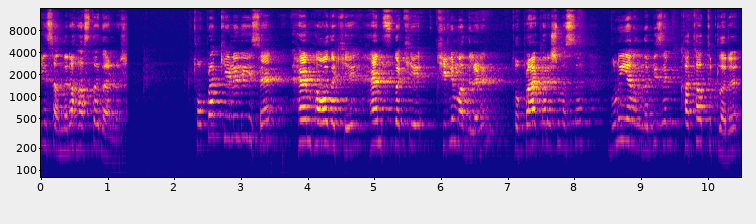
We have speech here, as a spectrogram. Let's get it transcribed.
insanları hasta ederler. Toprak kirliliği ise hem havadaki hem sudaki kirli maddelerin toprağa karışması, bunun yanında bizim katı atıkları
